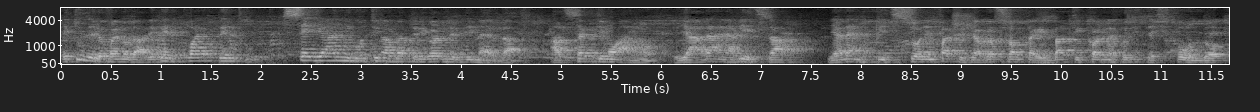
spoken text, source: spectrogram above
E tu te lo fai notare, per, 6 anni continua a battere i corner di merda. Al settimo anno gli dai una pizza, gli dai un pizzone in faccia dice la prossima volta che batti il corner così ti sfondo.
